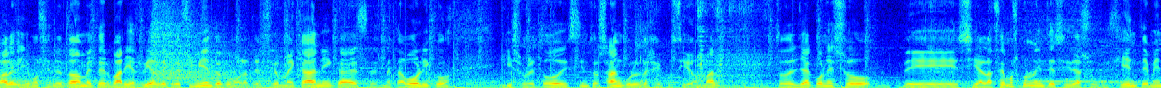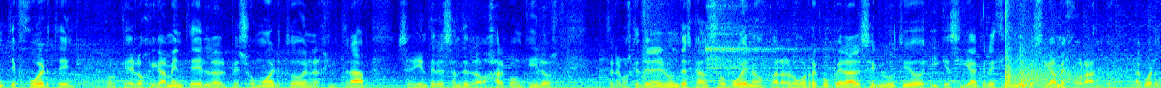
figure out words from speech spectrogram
¿vale? Y hemos intentado meter varias vías de crecimiento, como la tensión mecánica, estrés metabólico y sobre todo distintos ángulos de ejecución, ¿vale? Entonces ya con eso, eh, si lo hacemos con una intensidad suficientemente fuerte, porque lógicamente el, peso muerto en el hip trap sería interesante trabajar con kilos, tenemos que tener un descanso bueno para luego recuperar ese glúteo y que siga creciendo, que siga mejorando, ¿de acuerdo?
